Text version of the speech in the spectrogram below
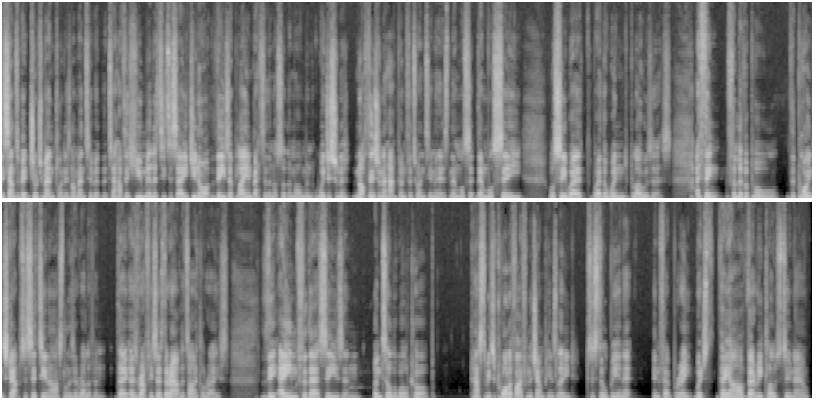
This sounds a bit judgmental, and it's not meant to, but to have the humility to say, "Do you know what? These are playing better than us at the moment. We're just gonna nothing's gonna happen for twenty minutes, and then we'll see, then we'll see we'll see where where the wind blows us." I think for Liverpool, the points gap to City and Arsenal is irrelevant. They, as Rafi says, they're out of the title race. The aim for their season until the World Cup has to be to qualify from the Champions League to still be in it in February, which they are very close to now,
